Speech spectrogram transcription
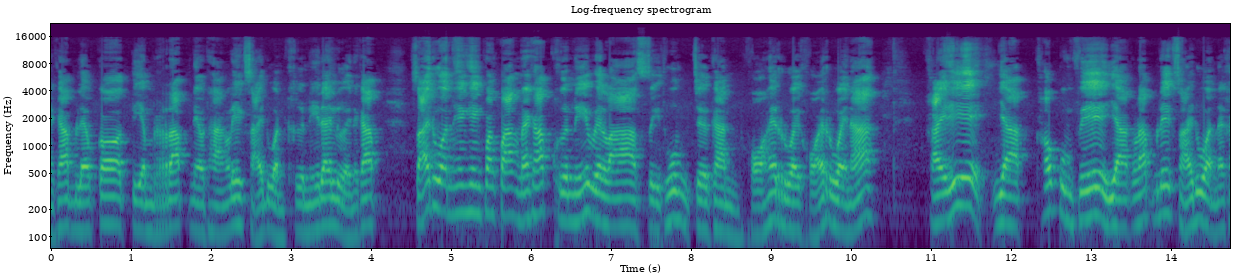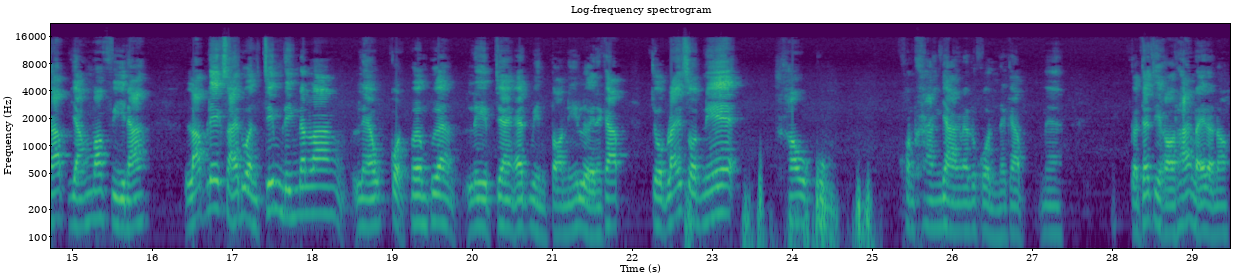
นะครับ แล้วก็เตรียมรับแนวทางเลขสายด่วนคืนนี้ได้เลยนะครับ สายด่วนเฮงๆปังๆนะครับ คืนนี้เวลาสี่ทุ่มเจอกัน ขอให้รวยขอให้รวยนะ ใครที่อยาก เข้ากลุ่มฟรีอยากรับเลขสายด่วนนะครับ ย้ำว่าฟรีนะ รับเลขสายด่วนจิ้มลิงก์ด้านล่าง แล้วกดเพิ่มเพื่อนรีบแจ้งแอดมินตอนนี้เลยนะครับ จบไลฟ์สดนี้เข้ากลุ่มค่อนข้างยากนะทุกคนนะครับนะก็จะที่เขาทางไหนแล้วเนาะ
